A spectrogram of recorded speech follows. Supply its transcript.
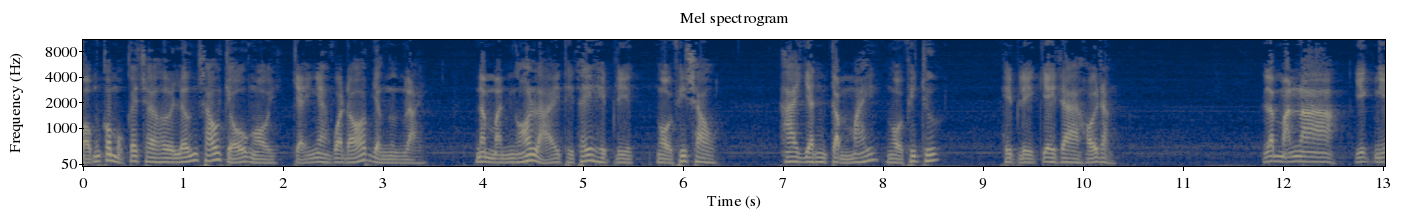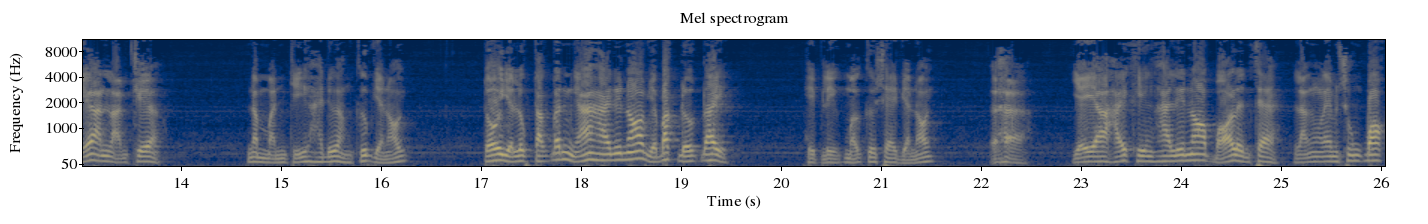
bỗng có một cái xe hơi lớn sáu chỗ ngồi chạy ngang qua đó và ngừng lại. Năm mạnh ngó lại thì thấy hiệp liệt ngồi phía sau. Hai danh cầm máy ngồi phía trước. Hiệp liệt dây ra hỏi rằng lâm mạnh à việc nghĩa anh làm chưa? Năm mạnh chỉ hai đứa ăn cướp và nói tôi và lục tặc đánh ngã hai đứa nó và bắt được đây. Hiệp liệt mở cửa xe và nói à, vậy à, hãy khiêng hai đứa nó bỏ lên xe lặn lem xuống bót.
